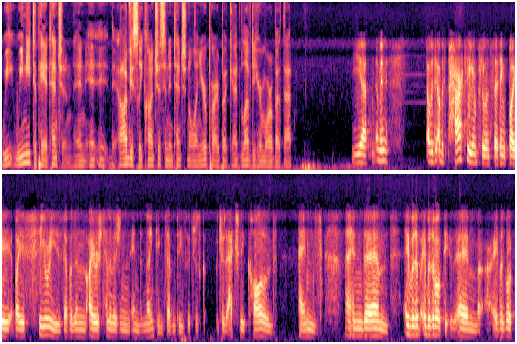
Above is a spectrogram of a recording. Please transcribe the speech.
we we need to pay attention, and it, it, obviously conscious and intentional on your part. But I'd love to hear more about that. Yeah, I mean I was I was partly influenced, I think, by by a series that was in Irish television in the 1970s, which was which was actually called Hands, and um, it was it was about um, it was about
